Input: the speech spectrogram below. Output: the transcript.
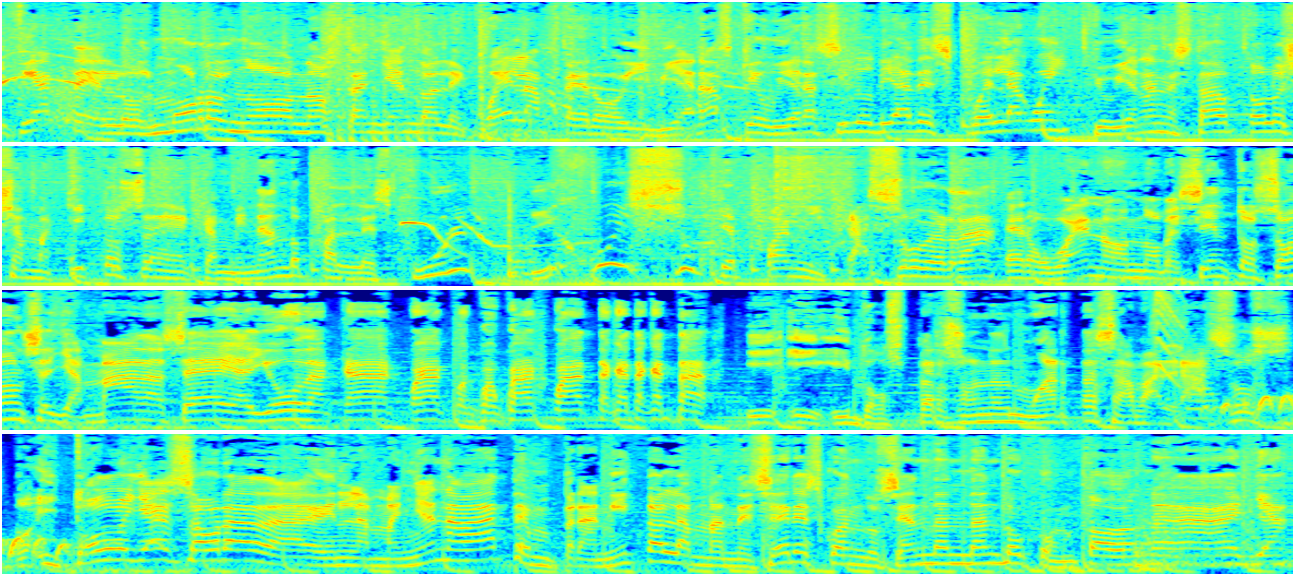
y fíjate, los morros no, no están yendo a la escuela, pero y vieras que hubiera sido día de escuela, güey, que hubieran estado todos los chamaquitos eh, caminando para la school. Hijo su qué panicazo, ¿verdad? Pero bueno, 911 llamadas, eh, ayuda acá, taca, taca, taca. Y, y, dos personas muertas a balazos. Oh, y todo ya es ahora en la mañana, va, tempranito al amanecer es cuando se andan dando con todo, nah, ya.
